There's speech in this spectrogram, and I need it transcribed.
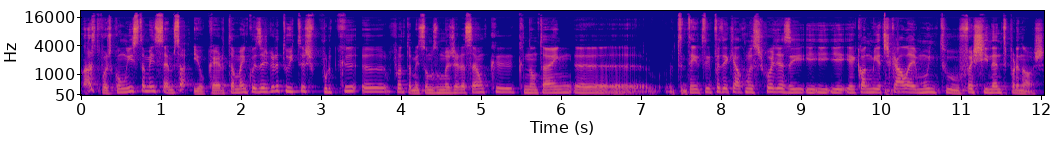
Nós depois com isso também dissemos, ah, eu quero também coisas gratuitas, porque eh, pronto, também somos uma geração que, que não tem, eh, tem, que fazer aqui algumas escolhas e, e- e a economia de escala é muito fascinante para nós.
